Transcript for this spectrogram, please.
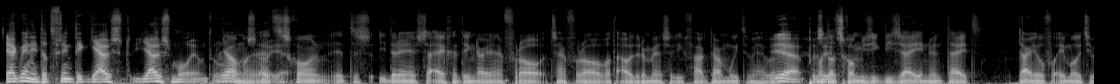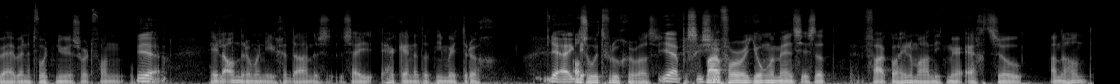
ja, ik weet niet, dat vind ik juist, juist mooi om te horen. Ja, zo, het ja. is gewoon... Het is, iedereen heeft zijn eigen ding daarin. En vooral, het zijn vooral wat oudere mensen die vaak daar moeite mee hebben. Ja, precies. Want dat is gewoon muziek die zij in hun tijd daar heel veel emotie bij hebben. En het wordt nu een soort van op een hele andere manier gedaan. Dus zij herkennen dat niet meer terug Ja, als hoe het vroeger was. ja, precies. Maar voor jonge mensen is dat vaak al helemaal niet meer echt zo aan de hand.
